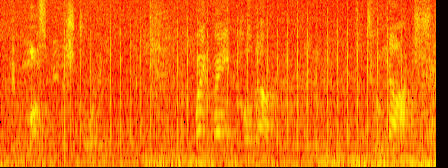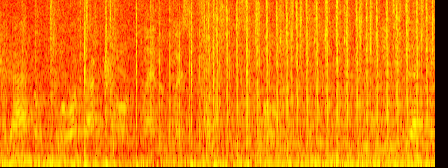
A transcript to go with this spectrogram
It must be destroyed. Wait, wait, hold up. Do not shoot at or blow up that power plant unless you want to explode. We need to detonate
